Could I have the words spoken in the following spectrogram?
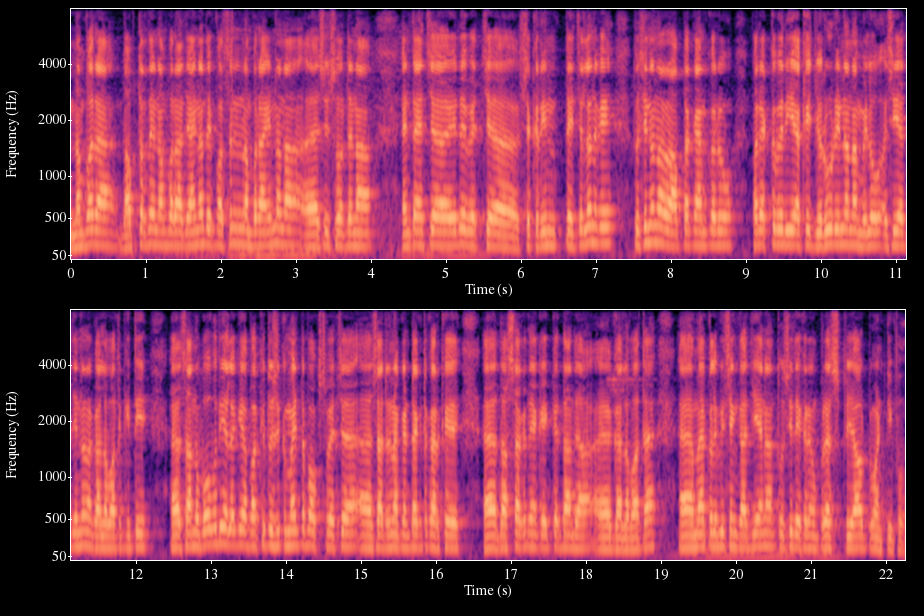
ਨੰਬਰ ਆ, ਦਫ਼ਤਰ ਦੇ ਨੰਬਰ ਆ ਜਾਂ ਇਹਨਾਂ ਦੇ ਪਰਸਨਲ ਨੰਬਰ ਆ, ਇਹਨਾਂ ਨਾਲ ਅਸੀਂ ਤੁਹਾਡੇ ਨਾਲ ਇੰਟੈਚ, ਇਹਦੇ ਵਿੱਚ ਸਕਰੀਨ ਤੇ ਚੱਲਣਗੇ। ਤੁਸੀਂ ਇਹਨਾਂ ਨਾਲ ਰਾਬਤਾ ਕਾਇਮ ਕਰੋ ਪਰ ਇੱਕ ਵਾਰੀ ਆ ਕੇ ਜਰੂਰ ਇਹਨਾਂ ਨਾਲ ਮਿਲੋ। ਅਸੀਂ ਅੱਜ ਇਹਨਾਂ ਨਾਲ ਗੱਲਬਾਤ ਕੀਤੀ। ਸਾਨੂੰ ਬਹੁਤ ਵਧੀਆ ਲੱਗਿਆ। ਬਾਕੀ ਤੁਸੀਂ ਕਮੈਂਟ ਬਾਕਸ ਵਿੱਚ ਸਾਡੇ ਨਾਲ ਕੰਟੈਕਟ ਕਰਕੇ ਦੱਸ ਸਕਦੇ ਆ ਕਿ ਕਿੱਦਾਂ ਦਾ ਗੱਲਬਾਤ ਹੈ। ਮੈਂ ਕੁਲਵੀਰ ਸਿੰਘ ਗਾਜੀਆਣਾ, ਤੁਸੀਂ ਦੇਖ ਰਹੇ ਹੋ ਪ੍ਰੈਸ ਪੰਜਾਬ 24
